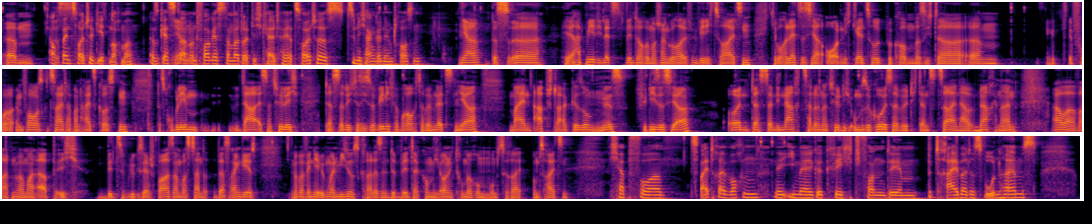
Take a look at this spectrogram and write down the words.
Ähm, auch wenn es heute geht nochmal. Also gestern und vorgestern war deutlich kälter, jetzt heute ist ziemlich angenehm draußen. Ja, das äh, hat mir die letzten Winter auch immer schon geholfen, wenig zu heizen. Ich habe auch letztes Jahr ordentlich Geld zurückbekommen, was ich da ähm, im Voraus gezahlt habe an Heizkosten. Das Problem da ist natürlich, dass dadurch, dass ich so wenig verbraucht habe im letzten Jahr, mein Abschlag gesunken ist für dieses Jahr und dass dann die Nachzahlung natürlich umso größer wird, ich dann zu zahlen habe im Nachhinein. Aber warten wir mal ab. Ich bin zum Glück sehr sparsam, was dann das angeht. Aber wenn hier irgendwann Minusgrade sind im Winter, komme ich auch nicht drum herum ums, ums Heizen. Ich habe vor zwei, drei Wochen eine E-Mail gekriegt von dem Betreiber des Wohnheims.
